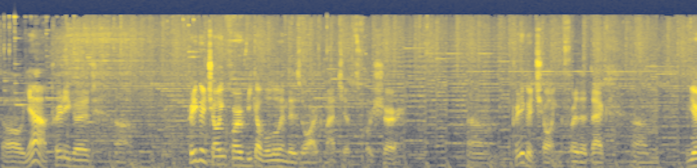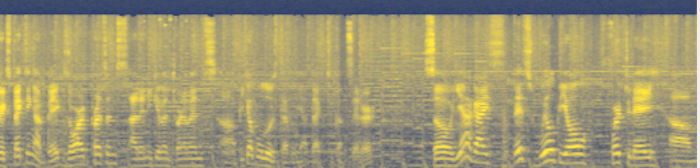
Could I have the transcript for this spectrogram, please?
So yeah, pretty good. Um, pretty good showing for Vika Vikavulu in the Zoroark matchups, for sure. Um, pretty good showing for the deck. Um, if you're expecting a big Zoroark presence at any given tournament, uh, is definitely a deck to consider. So yeah guys, this will be all for today. Um,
